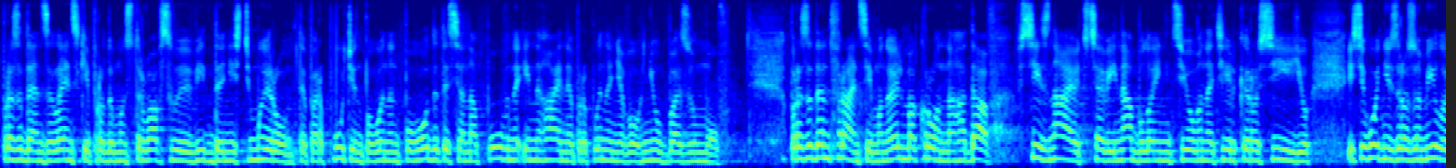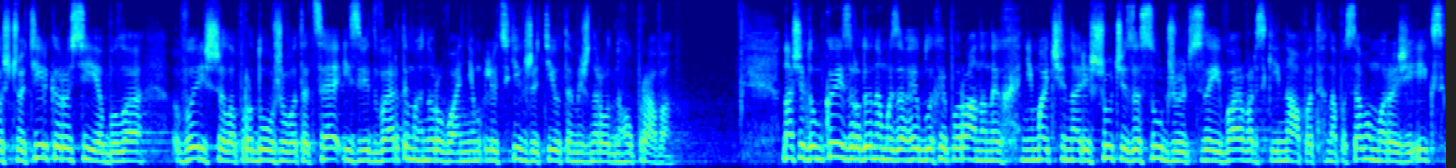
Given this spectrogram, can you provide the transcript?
Президент Зеленський продемонстрував свою відданість миру. Тепер Путін повинен погодитися на повне і негайне припинення вогню без умов. Президент Франції Мануель Макрон нагадав: всі знають, ця війна була ініційована тільки Росією, і сьогодні зрозуміло, що тільки Росія була вирішила продовжувати це із відвертим ігноруванням людських життів та міжнародного права. Наші думки з родинами загиблих і поранених. Німеччина рішуче засуджують цей варварський напад. Написав у мережі X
